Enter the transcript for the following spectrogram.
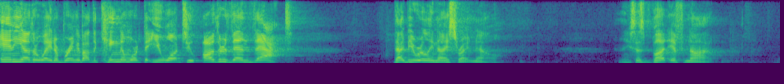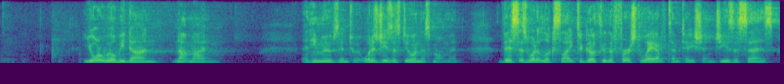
any other way to bring about the kingdom work that you want to, other than that, that'd be really nice right now. And he says, But if not, Your will be done, not mine. And he moves into it. What does Jesus do in this moment? This is what it looks like to go through the first way out of temptation. Jesus says,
